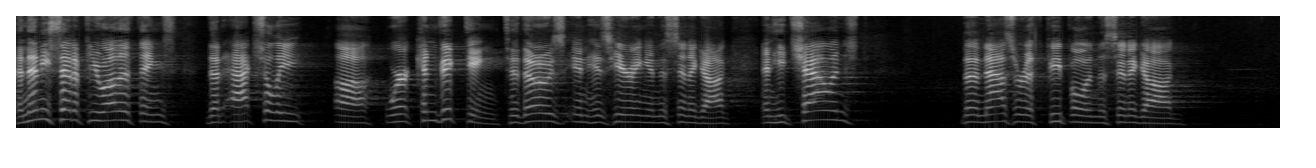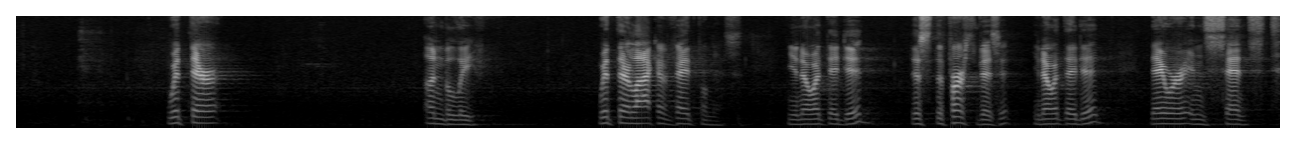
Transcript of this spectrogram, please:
And then he said a few other things that actually uh, were convicting to those in his hearing in the synagogue. And he challenged the Nazareth people in the synagogue with their unbelief, with their lack of faithfulness. You know what they did? This is the first visit. You know what they did? They were incensed,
